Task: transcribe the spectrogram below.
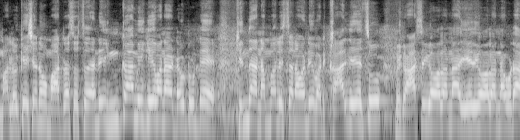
మా లొకేషన్ మా అడ్రస్ వస్తుందండి. ఇంకా మీకు ఏమైనా డౌట్ ఉంటే కింద నంబర్లు ఇస్తున్నామండి. వాటికి కాల్ చేయొచ్చు. మీకు ఆర్సీ కావాలన్నా ఏది కావాలన్నా కూడా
